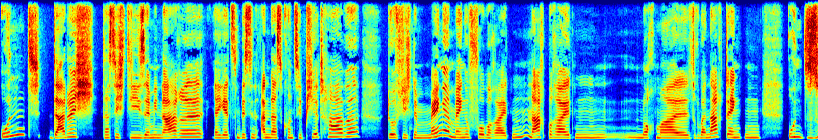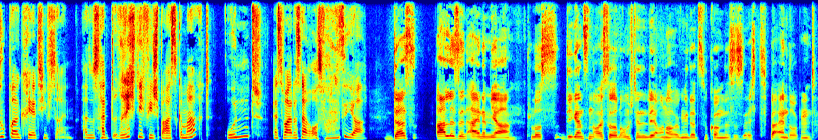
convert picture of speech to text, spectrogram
Und dadurch, dass ich die Seminare ja jetzt ein bisschen anders konzipiert habe, durfte ich eine Menge, Menge vorbereiten, nachbereiten, nochmal drüber nachdenken und super kreativ sein. Also es hat richtig viel Spaß gemacht und es war das herausfordernde Jahr. Das alles in einem Jahr. Plus die ganzen äußeren Umstände, die auch noch irgendwie dazukommen. Das ist echt beeindruckend.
